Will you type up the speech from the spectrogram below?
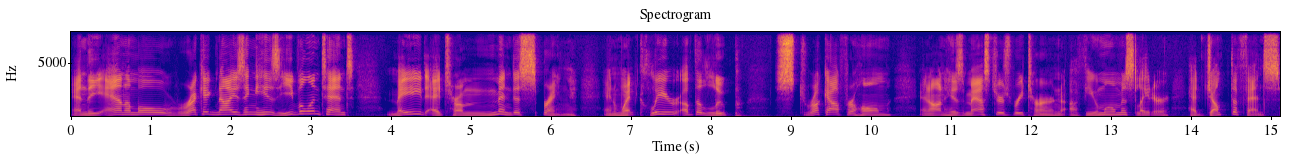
and the animal, recognizing his evil intent, made a tremendous spring and went clear of the loop, struck out for home, and on his master's return a few moments later had jumped the fence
